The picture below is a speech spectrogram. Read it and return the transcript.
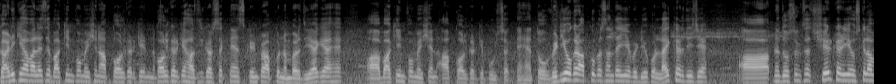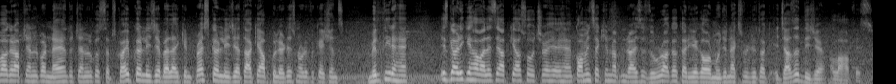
گاڑی کے حوالے سے باقی انفارمیشن آپ کال کر کے کال کر کے حاصل کر سکتے ہیں۔ اسکرین پر آپ کو نمبر دیا گیا ہے۔ باقی انفارمیشن آپ کال کر کے پوچھ سکتے ہیں۔ تو ویڈیو اگر آپ کو پسند ہے، یہ ویڈیو کو لائک کر دیجیے اپنے دوستوں کے ساتھ شیئر کریے۔ اس کے علاوہ اگر آپ چینل پر نئے ہیں تو چینل کو سبسکرائب کر لیجیے بیل آئکن پریس کر لیجیے تاکہ آپ کو لیٹسٹ نوٹیفیکیشنس ملتی رہیں۔ اس گاڑی کے حوالے سے آپ کیا سوچ رہے ہیں؟ کامنٹ سیکشن میں اپنی رائے سے ضرور آگاہ کریے گا اور مجھے نیکسٹ ویڈیو تک اجازت دیجیے۔ اللہ حافظ۔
